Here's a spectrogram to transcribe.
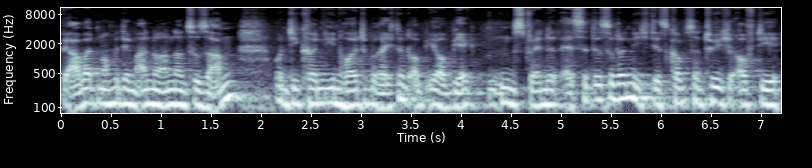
Wir arbeiten noch mit dem einen oder anderen zusammen und die können Ihnen heute berechnen, ob Ihr Objekt ein Stranded Asset ist oder nicht. Jetzt kommt es natürlich auf die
